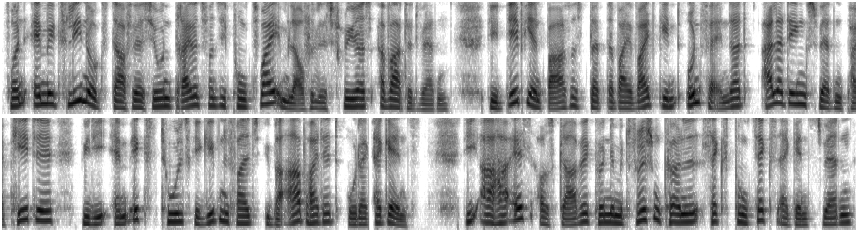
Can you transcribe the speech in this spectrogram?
Von MX Linux darf Version 23.2 im Laufe des Frühjahrs erwartet werden. Die Debian-Basis bleibt dabei weitgehend unverändert, allerdings werden Pakete wie die MX-Tools gegebenenfalls überarbeitet oder ergänzt. Die AHS-Ausgabe könnte mit frischem Kernel 6.6 ergänzt werden.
